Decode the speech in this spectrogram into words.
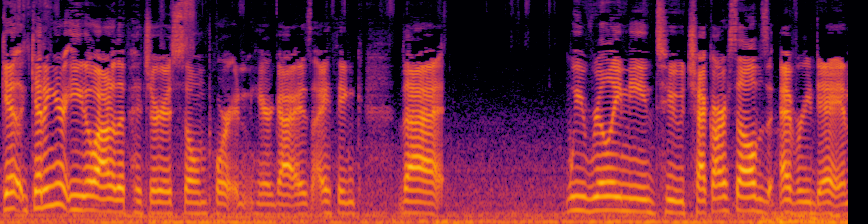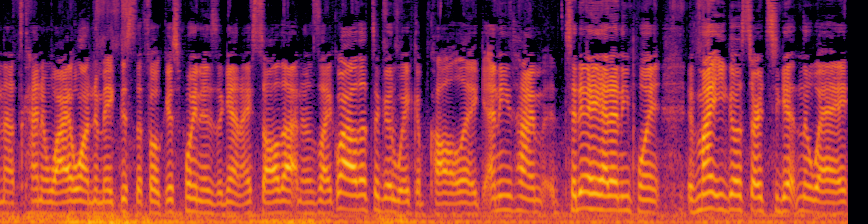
Get, getting your ego out of the picture is so important here, guys. I think that we really need to check ourselves every day and that's kind of why i wanted to make this the focus point is again i saw that and i was like wow that's a good wake up call. Like anytime today at any point if my ego starts to get in the way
